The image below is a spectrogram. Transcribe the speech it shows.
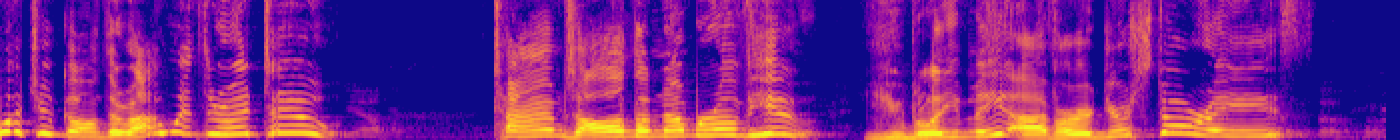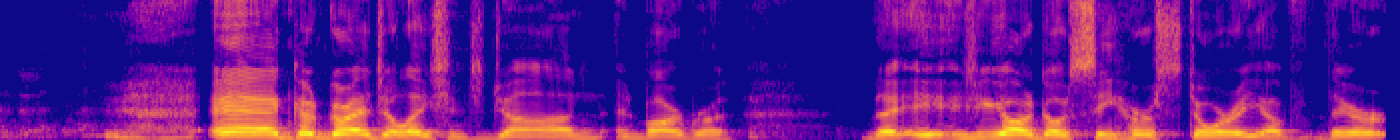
what you've gone through. I went through it too. Yeah. Times all the number of you. You believe me? I've heard your stories. and congratulations, John and Barbara. They, you ought to go see her story of their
